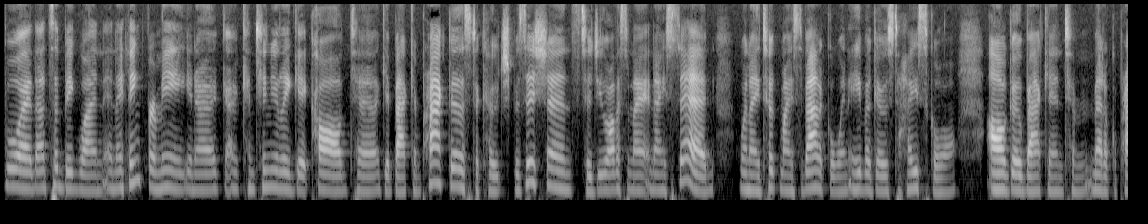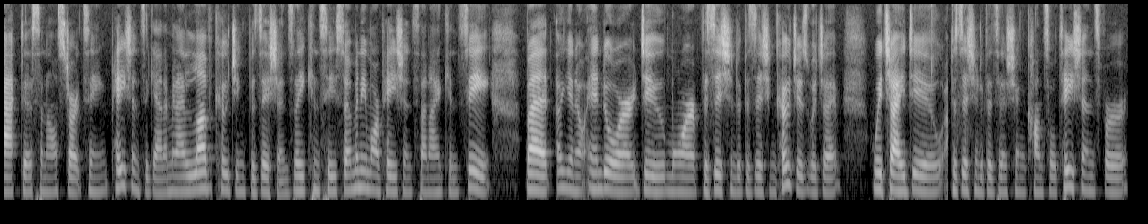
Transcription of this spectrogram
boy, that's a big one. And I think for me, you know, I, I continually get called to get back in practice, to coach physicians, to do all this. And I and I said when I took my sabbatical, when Ava goes to high school, I'll go back into medical practice and I'll start seeing patients again. I mean, I love coaching physicians. They can see so many more patients than I can see, but uh, you know, and or do more physician to physician coaches, which I which I do, physician to physician consultations for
